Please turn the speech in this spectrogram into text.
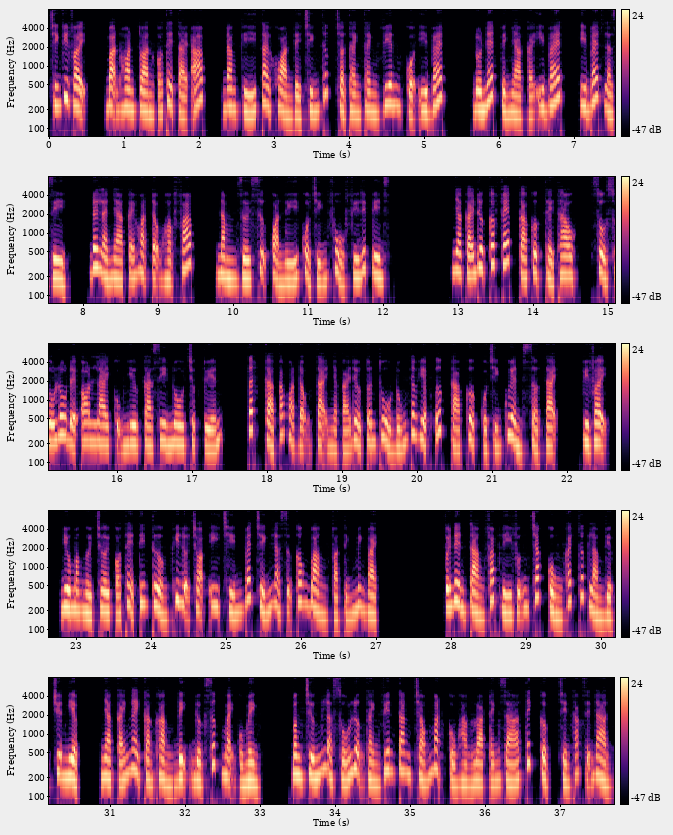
Chính vì vậy, bạn hoàn toàn có thể tải app, đăng ký tài khoản để chính thức trở thành thành viên của eBet, donate về nhà cái eBet. eBet là gì? Đây là nhà cái hoạt động hợp pháp, nằm dưới sự quản lý của chính phủ Philippines. Nhà cái được cấp phép cá cược thể thao, sổ số lô đề online cũng như casino trực tuyến. Tất cả các hoạt động tại nhà cái đều tuân thủ đúng theo hiệp ước cá cược của chính quyền sở tại. Vì vậy, điều mà người chơi có thể tin tưởng khi lựa chọn e i9bet chính là sự công bằng và tính minh bạch. Với nền tảng pháp lý vững chắc cùng cách thức làm việc chuyên nghiệp, nhà cái ngày càng khẳng định được sức mạnh của mình, bằng chứng là số lượng thành viên tăng chóng mặt cùng hàng loạt đánh giá tích cực trên các diễn đàn.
